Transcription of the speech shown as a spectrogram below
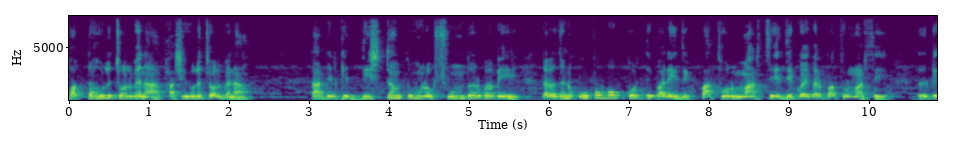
হত্যা হলে চলবে না, ফাঁসি হলে চলবে না। তাদেরকে দৃষ্টান্তমূলক, সুন্দরভাবে তারা যেন উপভোগ করতে পারে যে পাথর মারছে, যে কয়বার পাথর মারছে, তাদেরকে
